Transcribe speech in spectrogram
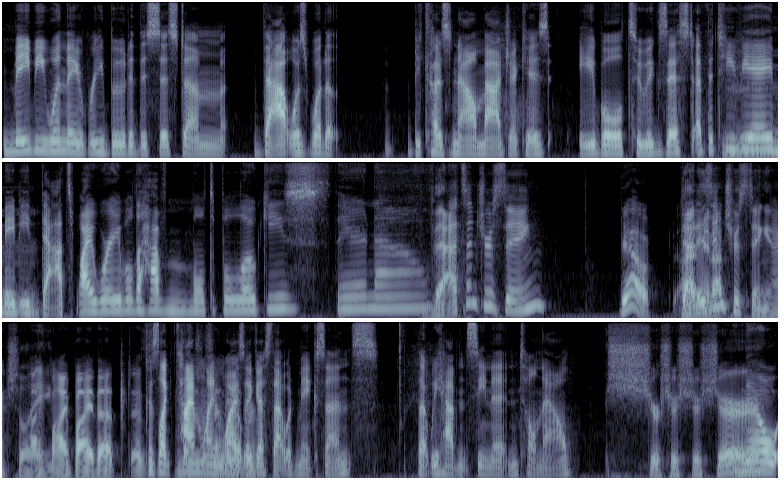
Maybe when they rebooted the system, that was what it, because now magic is able to exist at the TVA. Maybe Mm. that's why we're able to have multiple Lokis there now. That's interesting. yeah, That I is mean, I- interesting actually. I, I buy that Because like timeline any wise, I guess that would make sense that we haven't seen it until now. sure, sure, sure, sure. Now,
